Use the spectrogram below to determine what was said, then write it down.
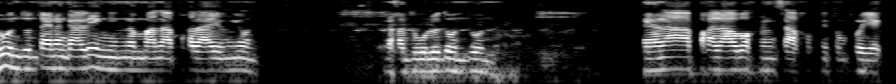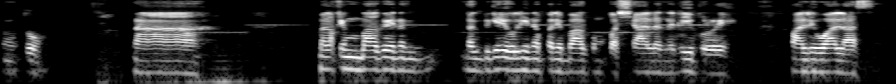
Doon, doon tayo nang galing. Yung napakalayong yun. Nakadulo doon, doon. Kaya napakalawak ng sakop nitong proyektong to. Na malaking bagay nag, nagbigay uli ng panibagong pasyalan na libre, maliwalas.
